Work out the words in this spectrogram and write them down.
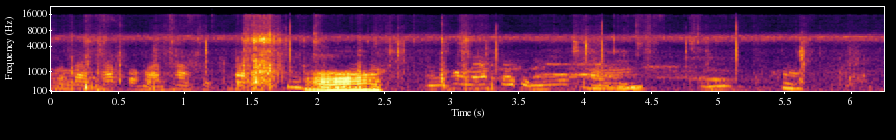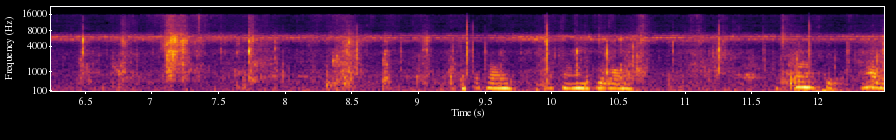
นอนได้ครับประมาณห้าสิบท่านอ๋อห้องน้ำใช้ตรงนี้ ห้องทางทางรวมห้าสิบท่าน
